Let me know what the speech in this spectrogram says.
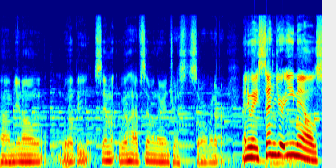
um, you know we'll be sim we'll have similar interests or whatever. Anyway, send your emails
